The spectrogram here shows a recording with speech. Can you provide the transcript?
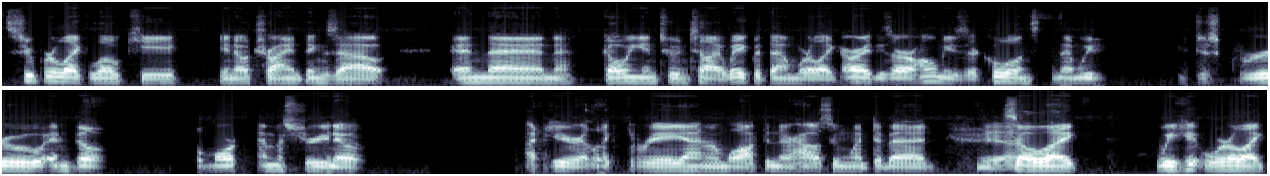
super like low key, you know, trying things out. And then going into until I wake with them, we're like, all right, these are our homies, they're cool. And then we just grew and built more chemistry. You know, here at like 3 a.m. and walked in their house and went to bed. Yeah. So like we we're like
